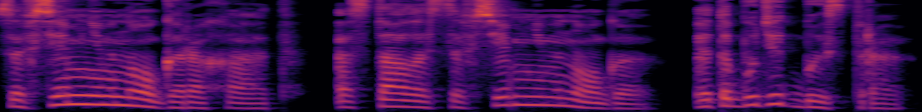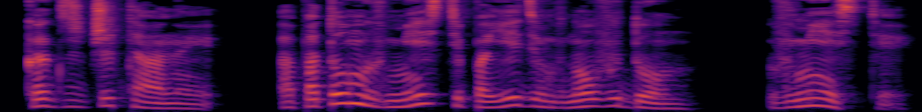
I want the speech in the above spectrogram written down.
«Совсем немного, Рахат. Осталось совсем немного. Это будет быстро, как с Джитаной. А потом мы вместе поедем в новый дом. Вместе.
